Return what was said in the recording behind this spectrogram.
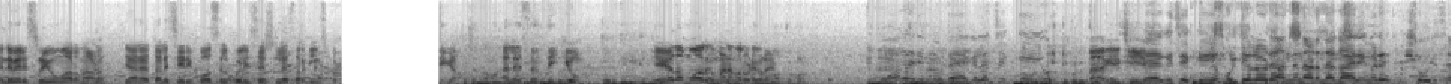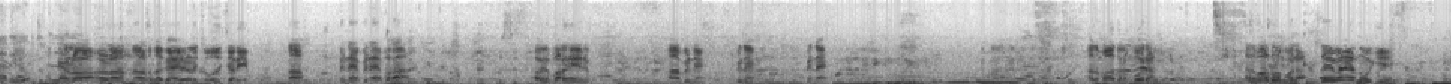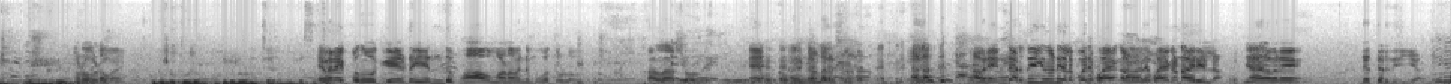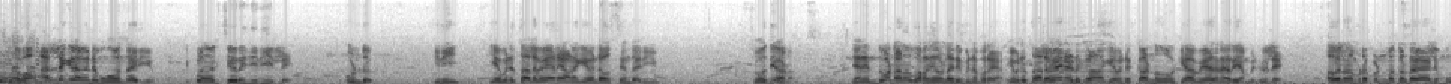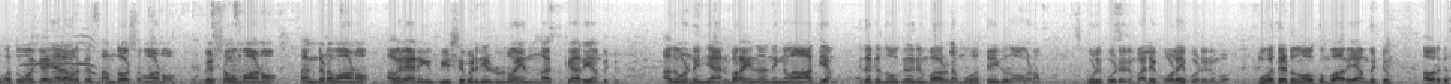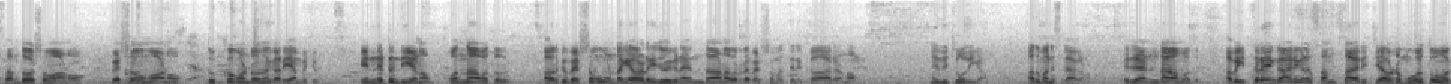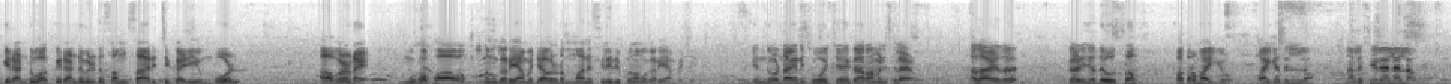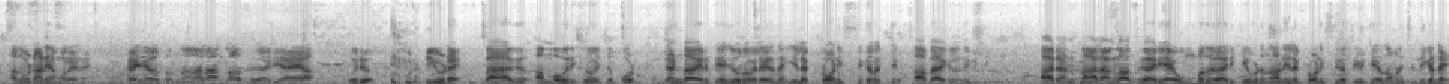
എന്റെ പേര് ശ്രീകുമാർ എന്നാണ്. ഞാൻ തലശ്ശേരി കോസ്റ്റൽ പോലീസ് സ്റ്റേഷനിലെ സർക്കിൾ ഇൻസ്പെക്ടർ. അല്ലെ ശ്രദ്ധിക്കും. ഏതമ്മമാർക്കും വേണേ മറുപടി പറയാം. കുട്ടികളോട് അന്ന് നടന്ന കാര്യങ്ങൾ ചോദിച്ചറിയും. കുട്ടികളോട് അന്ന് നടന്ന കാര്യങ്ങൾ ചോദിച്ചറിയും. ആ പിന്നെ പിന്നെ പറ. അവർ പറഞ്ഞു തരും ആ പിന്നെ പിന്നെ പിന്നെ. അത് മാത്രം പോരാ. അത് മാത്രം പോരാ. ദേ ഇവനെ നോക്കിയേ. കൂടെ പോയ. കുടുംബത്തോടും കുട്ടികളോടും ചേർന്ന് ഇവനെ ഇപ്പൊ നോക്കിയിട്ട് എന്ത് ഭാവമാണ് അവന്റെ മുഖത്തുള്ളത്? ഏഹ് കള്ളരക്ഷമുണ്ട് അല്ല അവൻ എന്റെ അടുത്ത് ഇരിക്കുന്നതുകൊണ്ട് ചിലപ്പോ ഒരു ഭയം കാണാം. അല്ലെ ഭയക്കേണ്ട കാര്യമില്ല. ഞാൻ അവനെ ദത്തെടുത്തിരിക്കുക അപ്പൊ അല്ലെങ്കിൽ അവന്റെ മുഖം എന്തായിരിക്കും? ഇപ്പൊ ഒരു ചെറിയ ചിരിയില്ലേ? ഉണ്ട്. ഇനി ഇവന് തലവേദനയാണെങ്കിൽ അവന്റെ അവസ്ഥ എന്തായിരിക്കും? ചോദ്യമാണ്. ഞാൻ എന്തുകൊണ്ടാണ് പറഞ്ഞത് കാര്യം പിന്നെ പറയാം. ഇവന് തലവേദന എടുക്കുകയാണെങ്കിൽ അവന്റെ കണ്ണ് നോക്കി ആ വേദന അറിയാൻ പറ്റും അല്ലേ? അതുപോലെ നമ്മുടെ പെൺമക്കളുടെ ആയാലും മുഖത്ത് നോക്കി കഴിഞ്ഞാൽ അവർക്ക് സന്തോഷമാണോ വിഷമമാണോ സങ്കടമാണോ അവരെ ആരെങ്കിലും ഭീഷണിപ്പെടുത്തിയിട്ടുണ്ടോ എന്നൊക്കെ അറിയാൻ പറ്റും. അതുകൊണ്ട് ഞാൻ പറയുന്നത് നിങ്ങൾ ആദ്യം ഇതൊക്കെ നോക്കുന്നതിന് മുമ്പ് അവരുടെ മുഖത്തേക്ക് നോക്കണം. സ്കൂളിൽ പോയിട്ട് വരുമ്പോൾ അല്ലെങ്കിൽ കോളേജിൽ പോയിട്ട് വരുമ്പോൾ മുഖത്തേട്ട് നോക്കുമ്പോൾ അറിയാൻ പറ്റും അവർക്ക് സന്തോഷമാണോ വിഷമമാണോ ദുഃഖമുണ്ടോ എന്നൊക്കെ അറിയാൻ പറ്റും. എന്നിട്ട് എന്ത് ചെയ്യണം? ഒന്നാമത്തത് അവർക്ക് വിഷമം ഉണ്ടെങ്കിൽ അവരുടെ ചോദിക്കണം എന്താണ് അവരുടെ വിഷമത്തിന് കാരണം എന്ന് ചോദിക്കണം. അത് മനസ്സിലാക്കണം. രണ്ടാമത്. അപ്പോൾ ഇത്രയും കാര്യങ്ങൾ സംസാരിച്ച് അവരുടെ മുഖത്ത് നോക്കി രണ്ട് വാക്ക് രണ്ട് മിനിറ്റ് സംസാരിച്ച് കഴിയുമ്പോൾ അവരുടെ മുഖഭാവം നമുക്കറിയാൻ പറ്റും അവരുടെ മനസ്സിലിരിപ്പ് നമുക്കറിയാൻ പറ്റും. എന്തുകൊണ്ടാണ് അങ്ങനെ ചോദിച്ചതിന് കാരണം മനസ്സിലായോ? അതായത് കഴിഞ്ഞ ദിവസം പത്രം വായിക്കുമോ വായിക്കത്തില്ലല്ലോ? നല്ല ശീലമല്ലല്ലോ? അതുകൊണ്ടാണ് ഞാൻ പറയുന്നത് കഴിഞ്ഞ ദിവസം നാലാം ക്ലാസ്സുകാരിയായ ഒരു കുട്ടിയുടെ ബാഗ് അമ്മ പരിശോധിച്ചപ്പോൾ രണ്ടായിരത്തി അഞ്ഞൂറ് രൂപ വിലയിരുന്ന ഇലക്ട്രോണിക് സിഗരറ്റ് ആ ബാഗിൽ നിന്ന് കിട്ടി. ആ നാലാം ക്ലാസ്സുകാരിയായ ഒമ്പതുകാരിക്ക് എവിടെ നിന്നാണ് ഇലക്ട്രോണിക് സിഗരറ്റ് കിട്ടിയത് നമ്മൾ ചിന്തിക്കണ്ടേ?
